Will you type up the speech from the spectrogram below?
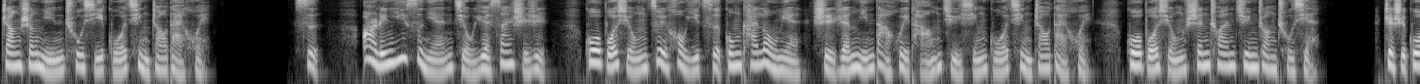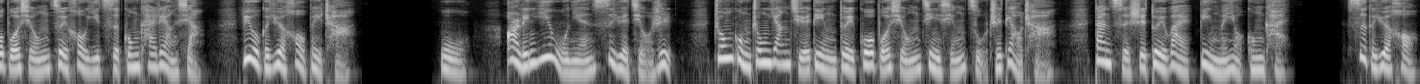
张生民出席国庆招待会。四、二零一四年九月三十日，郭伯雄最后一次公开露面是人民大会堂举行国庆招待会，郭伯雄身穿军装出现，这是郭伯雄最后一次公开亮相。六个月后被查。五、二零一五年四月九日，中共中央决定对郭伯雄进行组织调查，但此事对外并没有公开。四个月后，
